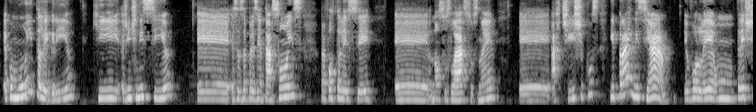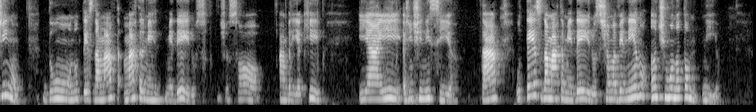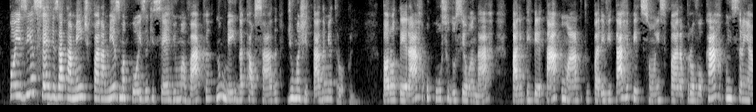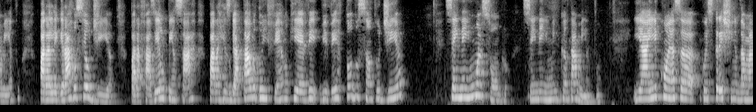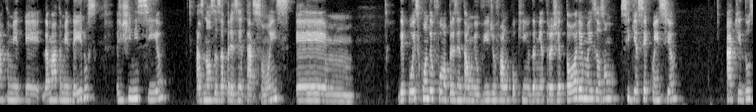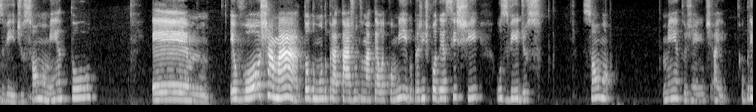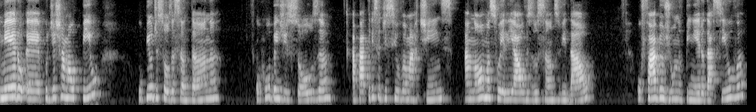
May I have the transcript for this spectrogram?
É com muita alegria que a gente inicia é, essas apresentações para fortalecer é, nossos laços né, é, artísticos. E para iniciar, eu vou ler um trechinho do, no texto da Marta, Marta Medeiros. Deixa eu só abrir aqui. E aí a gente inicia, tá? O texto da Marta Medeiros chama Veneno Antimonotonia. Poesia serve exatamente para a mesma coisa que serve uma vaca no meio da calçada de uma agitada metrópole. Para alterar o curso do seu andar, para interpretar um hábito, para evitar repetições, para provocar um estranhamento, para alegrar o seu dia, para fazê-lo pensar, para resgatá-lo do inferno que é viver todo santo dia sem nenhum assombro, sem nenhum encantamento. E aí, com, essa, com esse trechinho da Marta, é, da Marta Medeiros, a gente inicia as nossas apresentações. É, depois, quando eu for apresentar o meu vídeo, eu falo um pouquinho da minha trajetória, mas nós vamos seguir a sequência aqui dos vídeos. Só um momento. É, eu vou chamar todo mundo para estar junto na tela comigo, para a gente poder assistir os vídeos. Só uma, gente. Aí. O primeiro é, podia chamar o Pio, o Pio de Souza Santana, o Rubens de Souza, a Patrícia de Silva Martins, a Norma Sueli Alves dos Santos Vidal, o Fábio Júnior Pinheiro da Silva,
